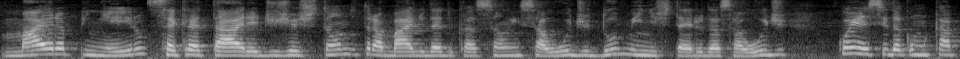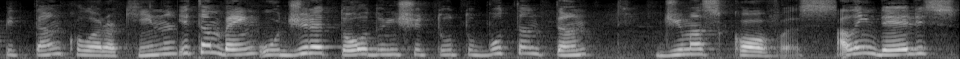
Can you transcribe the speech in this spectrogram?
Mayra Pinheiro, secretária de Gestão do Trabalho da Educação em Saúde do Ministério da Saúde, conhecida como Capitã Cloroquina, e também o diretor do Instituto Butantan, Dimas Covas. Além deles,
